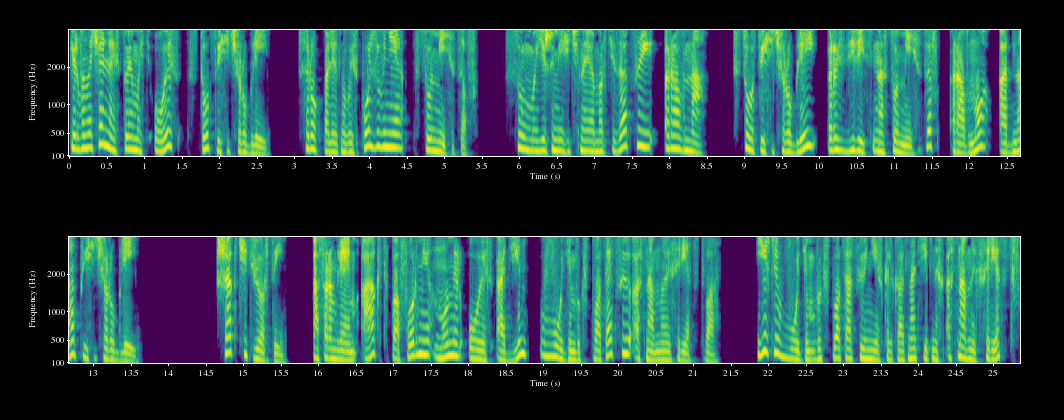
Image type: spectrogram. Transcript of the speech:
Первоначальная стоимость ОС – 100 тысяч рублей. Срок полезного использования – 100 месяцев. Сумма ежемесячной амортизации равна 100 тысяч рублей разделить на 100 месяцев равно 1 тысяча рублей. Шаг четвертый. Оформляем акт по форме номер ОС-1, вводим в эксплуатацию основное средство. Если вводим в эксплуатацию несколько однотипных основных средств,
